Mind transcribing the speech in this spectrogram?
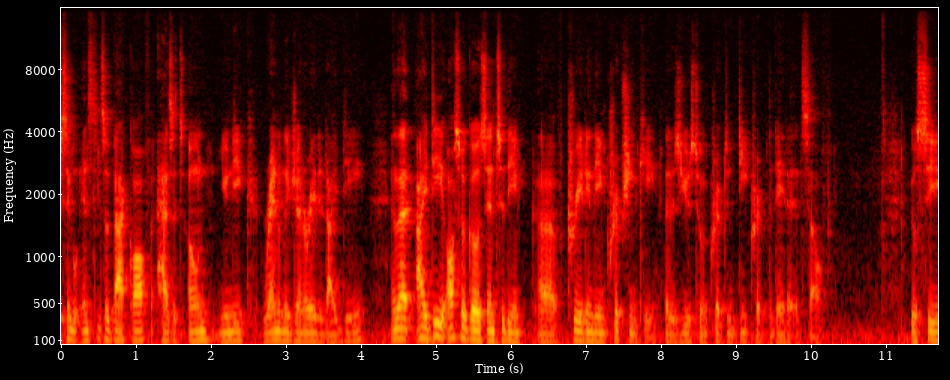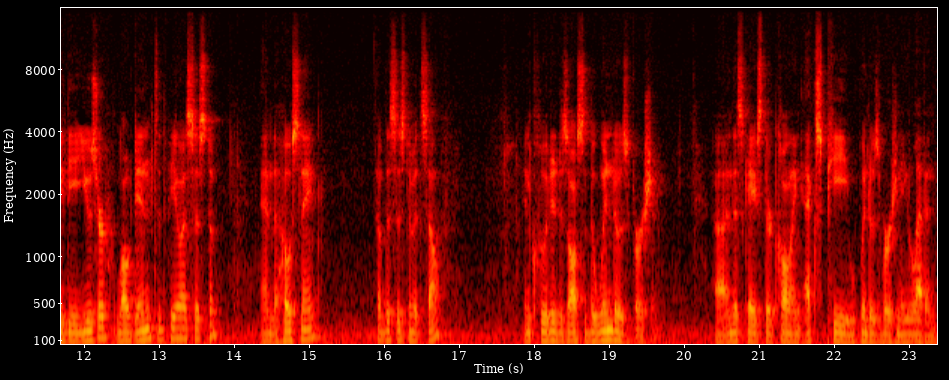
single instance of backoff has its own unique randomly generated ID. And that ID also goes into the uh, creating the encryption key that is used to encrypt and decrypt the data itself. You'll see the user logged in to the POS system and the host name of the system itself. Included is also the Windows version. Uh, in this case, they're calling XP Windows version 11.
